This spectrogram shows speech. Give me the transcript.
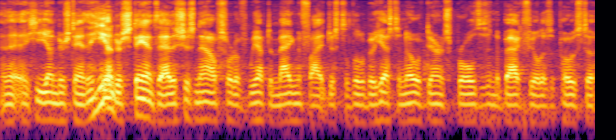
and he understands. And he understands that. It's just now sort of we have to magnify it just a little bit. He has to know if Darren Sproles is in the backfield as opposed to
